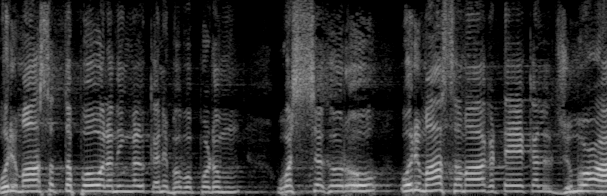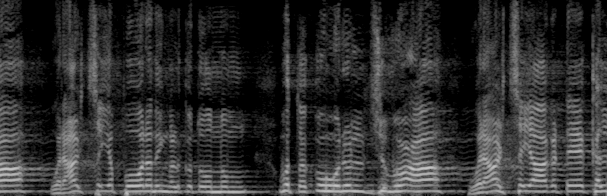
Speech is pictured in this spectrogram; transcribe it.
ഒരു മാസത്തെ പോലെ നിങ്ങൾക്ക് അനുഭവപ്പെടും. ഒരു മാസമാകട്ടെ കൽ ജുമുഅ. ഒരാഴ്ചയെ പോലെ നിങ്ങൾക്ക് തോന്നും. ഒരാഴ്ചയാകട്ടെ കൽ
